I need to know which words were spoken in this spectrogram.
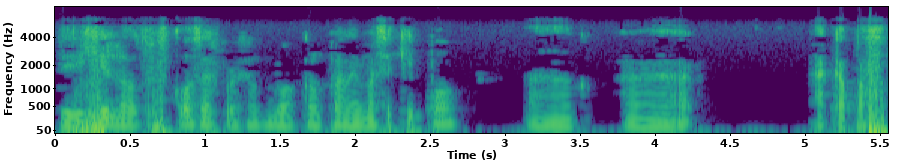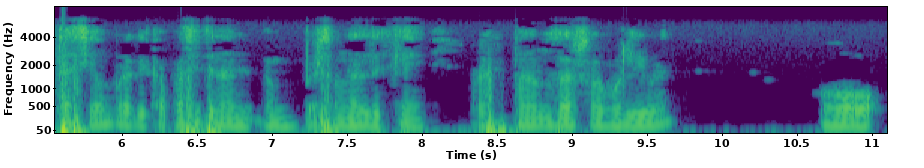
dirigirlo a otras cosas, por ejemplo, a más equipo, a, a, capacitación para que capaciten a, mi personal de que para que puedan usar software libre. O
